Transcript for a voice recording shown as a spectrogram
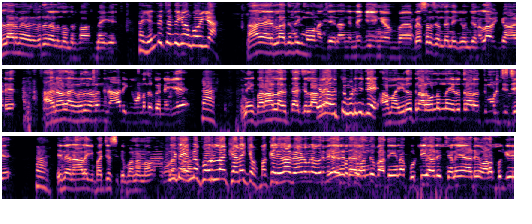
எல்லாருமே வந்து விருதுநகர்ல இருந்து வந்திருக்கோம் இன்னைக்கு. எந்த சந்தைக்கெல்லாம் போவீங்க? நாங்க எல்லா சந்தைக்கும் போவோம்னாச்சு நாங்க இன்னைக்கு எங்க பெ- பெசல் சந்தை இன்னைக்கு கொஞ்சம் நல்லா விற்கும் ஆடு. அதனால நாங்க விருதுநகர்ல இருந்து இந்த ஆடு இங்க கொண்டு வந்திருக்கோம் இன்னைக்கு. இன்னைக்கு பரவாயில்ல வித்தாச்சு எல்லாமே. வித்து முடிஞ்சிட்டு ஆமா இருபத்தி நாலு ஒண்ணு தான் இருபத்தி நாலு வித்து முடிச்சிச்சு. இன்னும் நாளைக்கு பர்ச்சேஸ்க்கு பண்ணணும். உங்ககிட்ட என்ன பொருள்லாம் கிடைக்கும்? மக்கள் ஏதாவது வேணும்னா வந்து பாத்தீங்கன்னா குட்டி ஆடு சென்னை ஆடு வளப்புக்கு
